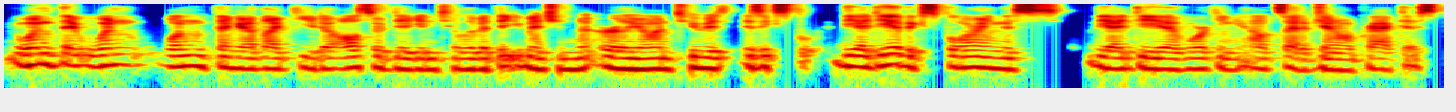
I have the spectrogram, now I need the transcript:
one thing one one thing I'd like you to also dig into a little bit that you mentioned early on too is is exp- the idea of exploring this the idea of working outside of general practice.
